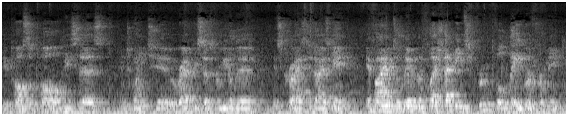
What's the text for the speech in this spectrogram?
The Apostle Paul, he says, in 22, right after he says, For me to live is Christ, to die is gain. If I am to live in the flesh, that means fruitful labor for me.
